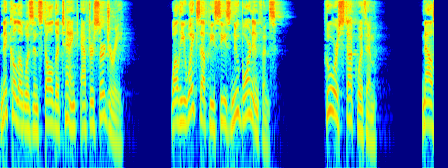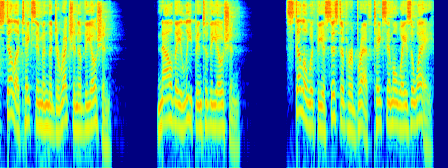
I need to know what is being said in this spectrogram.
Nicola was installed a tank after surgery. While he wakes up he sees newborn infants. Who were stuck with him. Now Stella takes him in the direction of the ocean. Now they leap into the ocean. Stella with the assist of her breath takes him a ways away.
